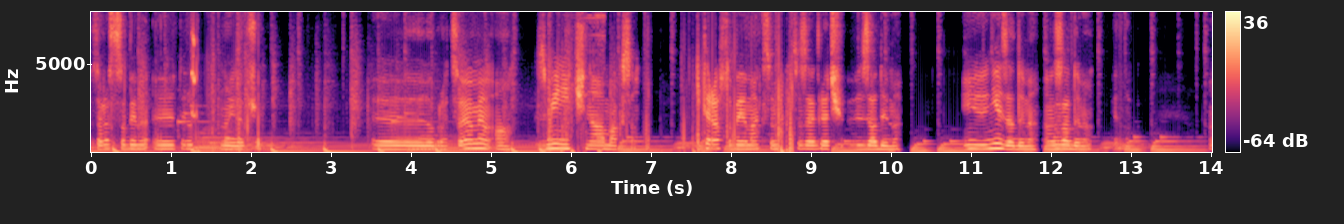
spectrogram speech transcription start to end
Zaraz sobie y, teraz najlepszy. Y, dobra, co ja miałem? A, zmienić na Maxa. Teraz sobie Maxem chcę zagrać w zadymę. I nie zadymę, a zadymę jednak. A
